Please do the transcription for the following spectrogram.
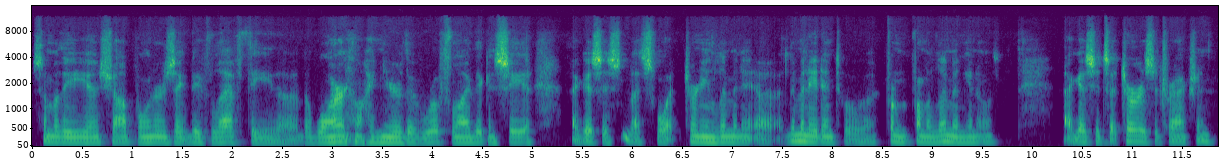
some of the uh, shop owners they, they've left the uh, the water line near the roof line. They can see. I guess that's what turning lemonade uh, lemonade into a, from from a lemon. You know, I guess it's a tourist attraction.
